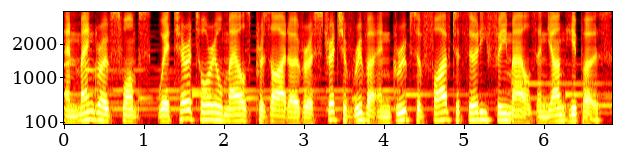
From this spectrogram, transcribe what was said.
and mangrove swamps, where territorial males preside over a stretch of river and groups of 5 to 30 females and young hippos.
